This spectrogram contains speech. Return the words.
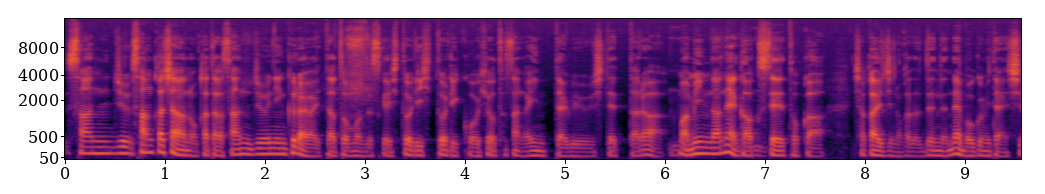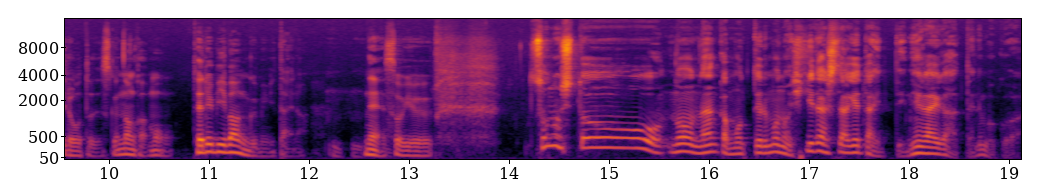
30参加者の方が30人くらいはいたと思うんですけど一人一人こうひょうたさんがインタビューしてったら、まあ、みんなね学生とか社会人の方全然ね僕みたいに素人ですけどなんかもうテレビ番組みたいな、ね、そういう。その人のなんか持ってるものを引き出してあげたいっていう願いがあってね僕は、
